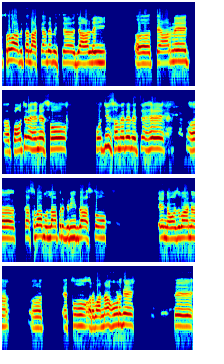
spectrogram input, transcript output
ਪ੍ਰਭਾਵਿਤ ਇਲਾਕਿਆਂ ਦੇ ਵਿੱਚ ਜਾਣ ਲਈ, ਅਹ, ਤਿਆਰ ਨੇ ਪਹੁੰਚ ਰਹੇ ਨੇ। ਸੋ ਕੁਝ ਹੀ ਸਮੇਂ ਦੇ ਵਿੱਚ ਇਹ, ਅਹ, ਕਸਬਾ ਮੁੱਲਾਂਪੁਰ ਗਰੀਬਦਾਸ ਤੋਂ ਇਹ ਨੌਜਵਾਨ, ਅਹ, ਇੱਥੋਂ ਰਵਾਨਾ ਹੋਣਗੇ ਤੇ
